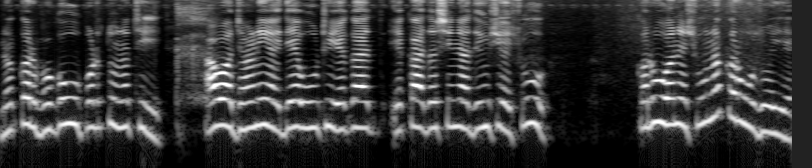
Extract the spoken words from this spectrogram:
નકર ભોગવવું પડતું નથી. આવો જાણીએ દેવ ઉઠી એકાદ એકાદશીના દિવસે શું કરવું અને શું ન કરવું જોઈએ?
